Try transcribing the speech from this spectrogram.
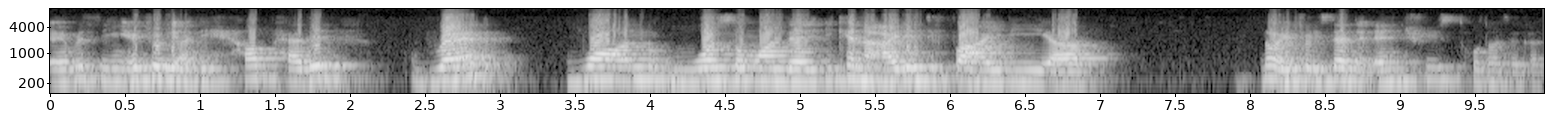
everything, actually I think help had it. Red one was the one that you can identify the. Uh, no, actually said the entries. Hold on a second.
